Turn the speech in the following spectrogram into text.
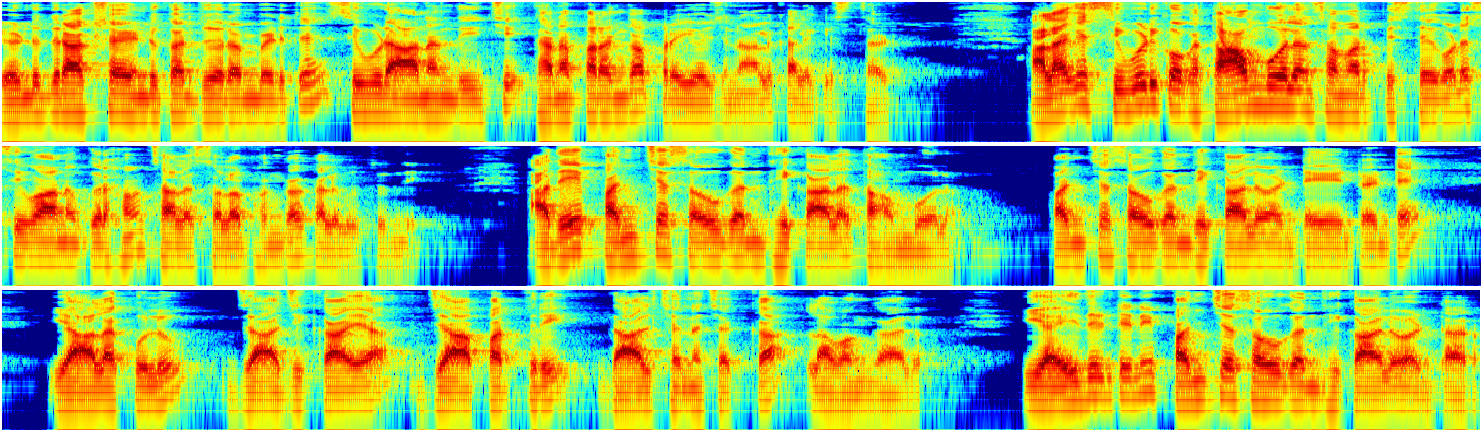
ఎండు ద్రాక్ష ఎండు ఖర్జూరం పెడితే శివుడు ఆనందించి ధనపరంగా ప్రయోజనాలు కలిగిస్తాడు. అలాగే శివుడికి ఒక తాంబూలం సమర్పిస్తే కూడా శివానుగ్రహం చాలా సులభంగా కలుగుతుంది. అదే పంచ సౌగంధికాల తాంబూలం. పంచ సౌగంధికాలు అంటే ఏంటంటే యాలకులు జాజికాయ జాపత్రి దాల్చిన చెక్క లవంగాలు. ఈ ఐదింటిని పంచ సౌగంధికాలు అంటారు.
